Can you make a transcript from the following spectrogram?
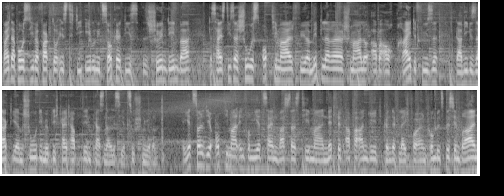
Weiter positiver Faktor ist die Ebony-Zocke, die ist schön dehnbar. Das heißt, dieser Schuh ist optimal für mittlere, schmale, aber auch breite Füße, da wie gesagt ihr im Schuh die Möglichkeit habt, den personalisiert zu schnüren. Jetzt solltet ihr optimal informiert sein, was das Thema Netfit Upper angeht. Könnt ihr vielleicht vor euren Kumpels ein bisschen prahlen,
